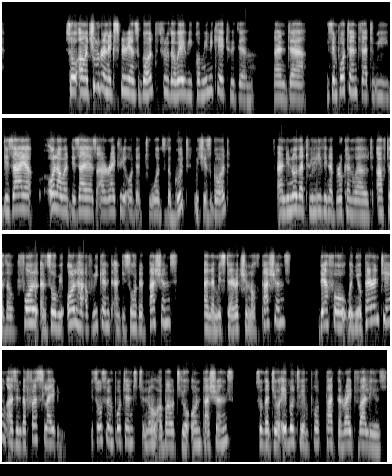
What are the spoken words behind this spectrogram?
So our children experience God through the way we communicate with them. And uh, it's important that we desire all our desires are rightly ordered towards the good, which is God. And you know that we live in a broken world after the fall. And so we all have weakened and disordered passions and a misdirection of passions. Therefore, when you're parenting, as in the first slide, it's also important to know about your own passions so that you're able to impart the right values.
